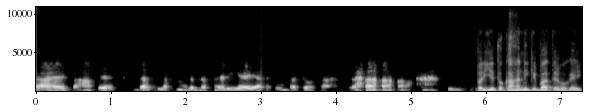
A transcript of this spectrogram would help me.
रहा है, कहाँ पे दस, लखनऊ के दशहरी है या उनका चौथा है। पर ये तो कहानी की बातें हो गई।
